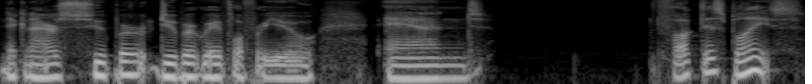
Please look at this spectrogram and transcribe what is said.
Nick and I are super duper grateful for you. And fuck this place.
